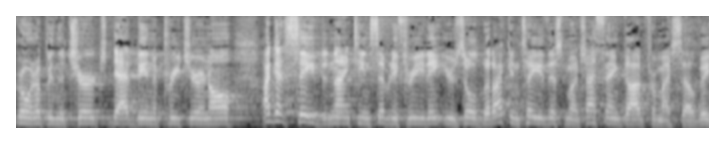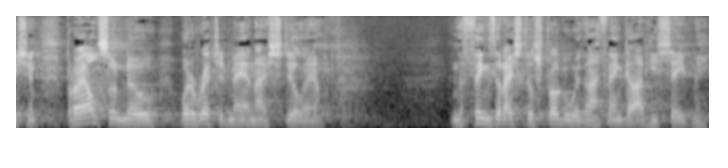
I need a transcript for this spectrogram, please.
growing up in the church, dad being a preacher and all. I got saved in 1973 at eight years old, but I can tell you this much I thank God for my salvation, but I also know what a wretched man I still am and the things that I still struggle with, and I thank God he saved me.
